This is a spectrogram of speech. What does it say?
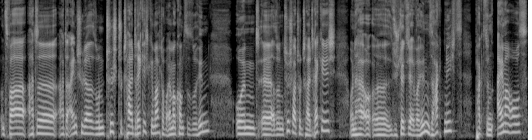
und zwar hatte, hatte ein Schüler so einen Tisch total dreckig gemacht. Auf einmal kommst du so hin und äh, also ein Tisch war total dreckig und äh, sie stellt sich einfach hin, sagt nichts, packt so einen Eimer aus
